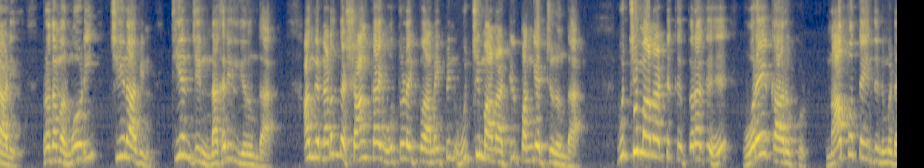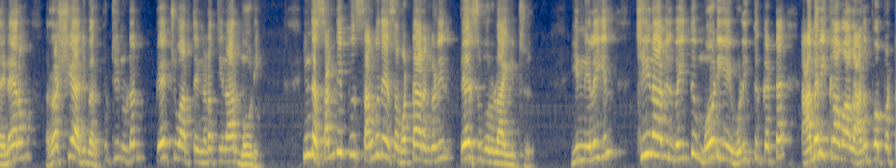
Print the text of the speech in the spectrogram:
நாளில் பிரதமர் மோடி சீனாவின் தியன்ஜின் நகரில் இருந்தார். அங்கு நடந்த ஷாங்காய் ஒத்துழைப்பு அமைப்பின் உச்சி மாநாட்டில் பங்கேற்றிருந்தார். உச்சி மாநாட்டுக்கு பிறகு ஒரே காருக்குள் நாற்பத்தைந்து நிமிட நேரம் ரஷ்ய அதிபர் புட்டினுடன் பேச்சுவார்த்தை நடத்தினார் மோடி. இந்த சந்திப்பு சர்வதேச வட்டாரங்களில் பேசுபொருளாயிற்று. இந்நிலையில் சீனாவில் வைத்து மோடியை ஒழித்து கட்ட அமெரிக்காவால் அனுப்பப்பட்ட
